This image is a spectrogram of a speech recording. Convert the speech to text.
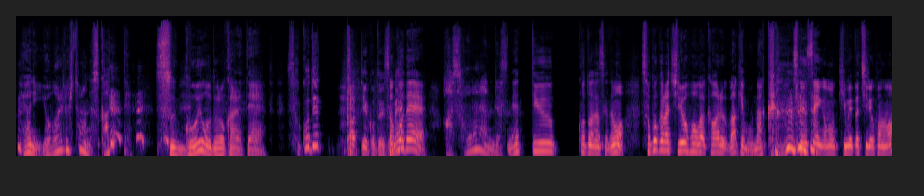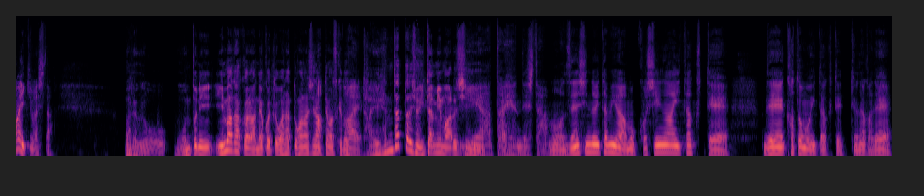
部屋に呼ばれる人なんですか？って、すっごい驚かれて、そこでかっていうことですよね。そこで、あ、そうなんですねっていうことなんですけども、そこから治療法が変わるわけもなく、先生がもう決めた治療法のまま行きました。まあだけど本当に今だからねこうやって笑ってお話になってますけど、あはい。大変だったでしょ？痛みもあるし。いや大変でした。もう全身の痛みはもう腰が痛くてで肩も痛くてっていう中で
